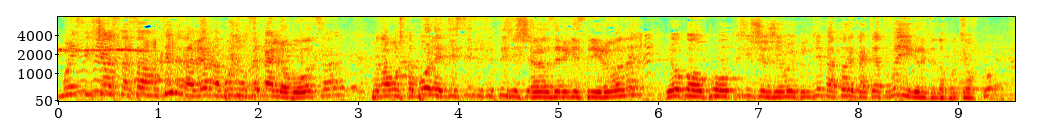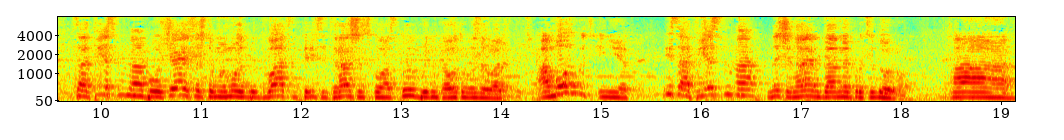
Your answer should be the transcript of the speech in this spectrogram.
Мы сейчас на самом деле, наверное, будем заколебываться, потому что более 10 тысяч э, зарегистрированных и около полтысячи живых людей, которые хотят выиграть эту путевку. Соответственно, получается, что мы, может быть, 20-30 раз сейчас холостую будем кого-то вызывать. А может быть и нет. И, соответственно, начинаем данную процедуру. А,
